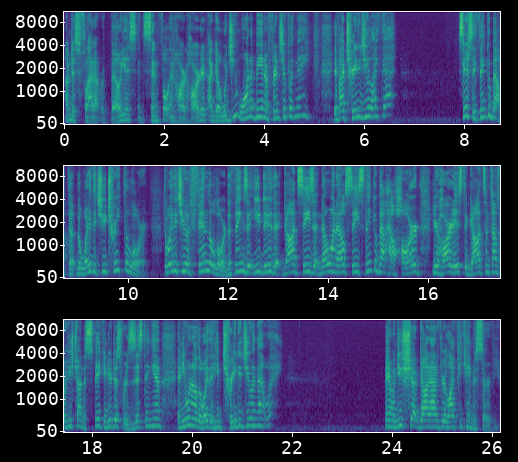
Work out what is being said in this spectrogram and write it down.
I'm just flat out rebellious and sinful and hard hearted. I go, would you want to be in a friendship with me if I treated you like that? Seriously, think about the, the way that you treat the Lord, the way that you offend the Lord, the things that you do that God sees that no one else sees. Think about how hard your heart is to God sometimes, where He's trying to speak and you're just resisting Him. And you want to know the way that He treated you in that way? Man, when you shut God out of your life, He came to serve you.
